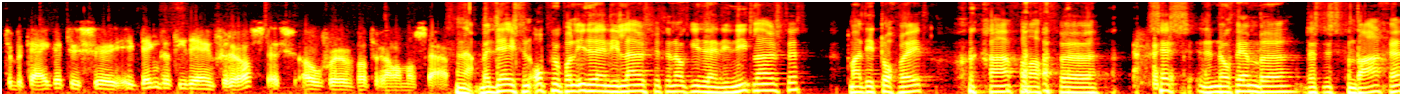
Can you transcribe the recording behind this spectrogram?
te bekijken. Het is, eh, ik denk dat iedereen verrast is over wat er allemaal staat. Nou, bij deze een oproep aan iedereen die luistert en ook iedereen die niet luistert. Maar dit toch weet. Ga vanaf eh 6 november, dat is vandaag hè,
